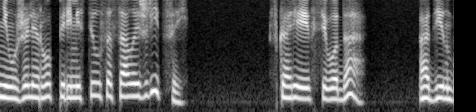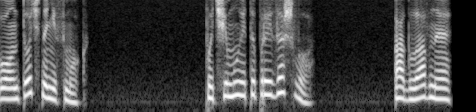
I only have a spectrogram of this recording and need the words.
Неужели Роб переместился с алой жрицей? Скорее всего, да. Один бы он точно не смог. Почему это произошло? А главное,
